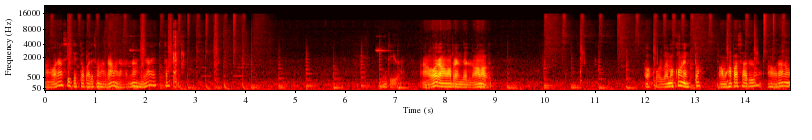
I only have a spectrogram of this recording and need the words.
Ahora sí que esto parece una cámara, ¿verdad? Mira esto. Ahora vamos a prenderlo, vamos a ver. Oh, volvemos con esto. Vamos a pasarlo. Ahora no.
